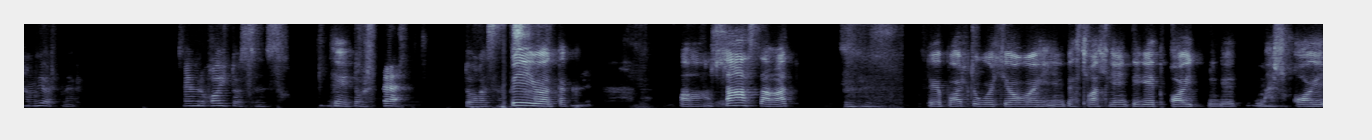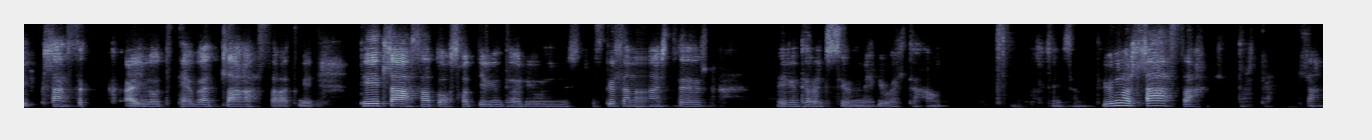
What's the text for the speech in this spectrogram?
Хамгийн урднаар амар гоё дуу сонсох. Тэгээ дуртай дуугаа сонсох. Би юу яадаг? Аа, лаас агаад тэгээ болж өгвөл йога хийн, бясалгал хийн. Тэгээд гоё ингээд маш гоё классик айнууд тавиад лагаас агаад ингээд тэгээд лаасаа дуусгаад иргэн тойрын юм сэтгэл санааш дээр иргэн тойрон гэсэн юм яг юу байлтай хаа. Ер нь бол лаас ах дуртай. Лаа.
